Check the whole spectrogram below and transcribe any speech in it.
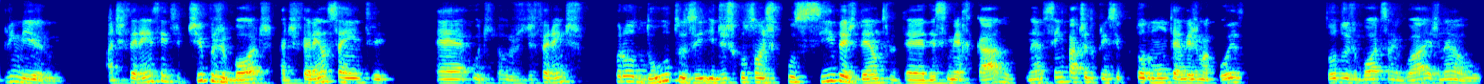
Primeiro, a diferença entre tipos de bots, a diferença entre é, os, os, diferentes produtos e, e, discussões possíveis dentro é, desse mercado, né? sem partir do princípio que todo mundo tem a mesma coisa, todos os bots são iguais, né? O,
